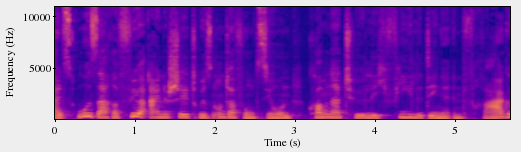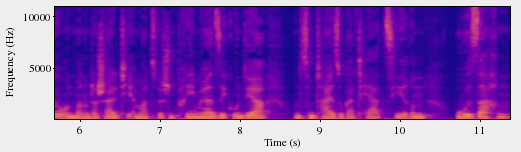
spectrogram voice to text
Als Ursache für eine Schilddrüsenunterfunktion kommen natürlich viele Dinge in Frage und man unterscheidet hier immer zwischen primär, sekundär und zum Teil sogar tertiären Ursachen.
